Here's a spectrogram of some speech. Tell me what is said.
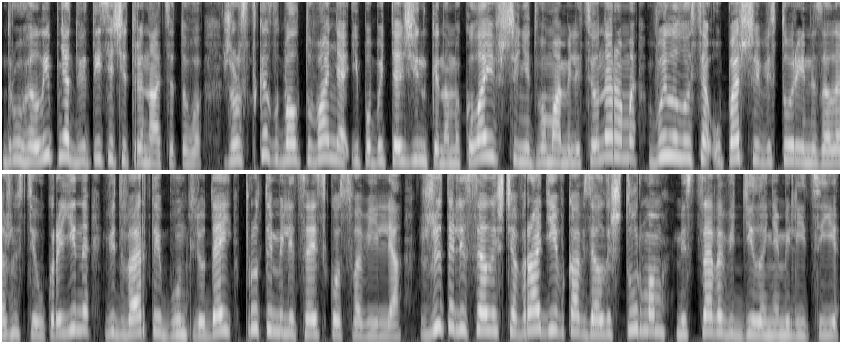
2 липня 2013-го. Жорстке зґвалтування і побиття жінки на Миколаївщині двома міліціонерами вилилося у перший в історії незалежності України відвертий бунт людей проти міліцейського свавілля. Жителі селища Врадіївка взяли штурмом місцеве відділення міліції.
